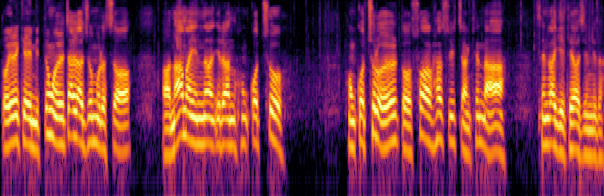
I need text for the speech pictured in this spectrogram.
또 이렇게 밑둥을 잘라줌으로써 어, 남아있는 이런 홍고추, 홍고추를 또 수확할 수 있지 않겠나 생각이 되어집니다.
